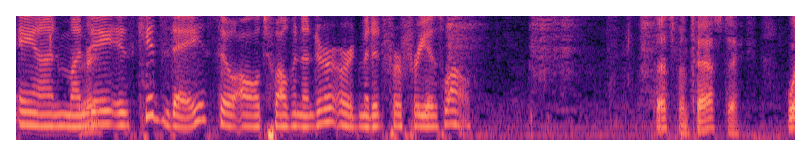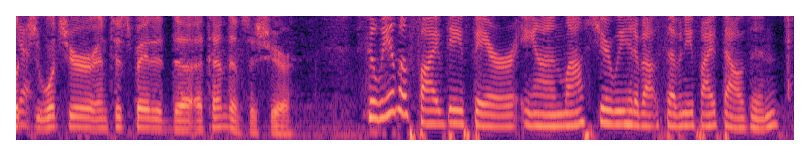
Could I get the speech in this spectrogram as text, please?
And Monday Great. is Kids Day, so all 12 and under are admitted for free as well. That's fantastic. What's Yes. what's your anticipated uh, attendance this year? So we have a five day fair, and last year we had about 75,000.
